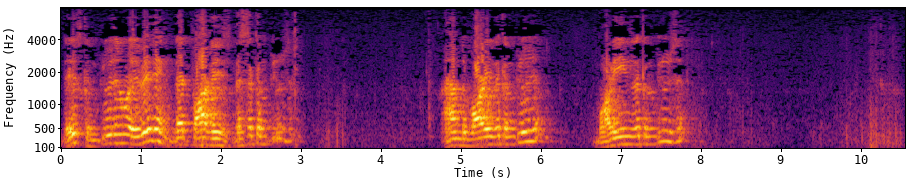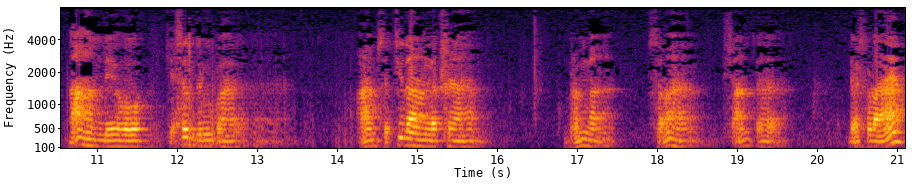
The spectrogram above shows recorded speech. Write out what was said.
There is conclusion for everything. That part is. That's the conclusion. I am the body is the conclusion. Body is the conclusion. Naham deho यसद रूप आई एम सच्चिदानंद लक्षण ब्रह्म सम शांत That's what I am.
